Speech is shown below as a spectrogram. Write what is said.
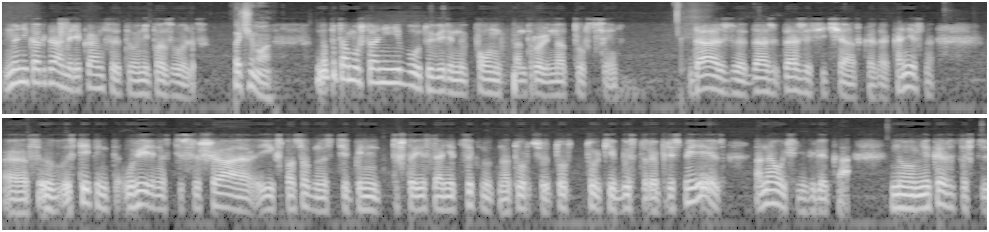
Ну, никогда американцы этого не позволят. Почему? Ну, потому что они не будут уверены в полном контроле над Турцией. Даже, даже, даже сейчас, когда, конечно, степень уверенности США и их способности, что если они цикнут на Турцию, тур, турки быстро присмиреют, она очень велика. Но мне кажется, что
